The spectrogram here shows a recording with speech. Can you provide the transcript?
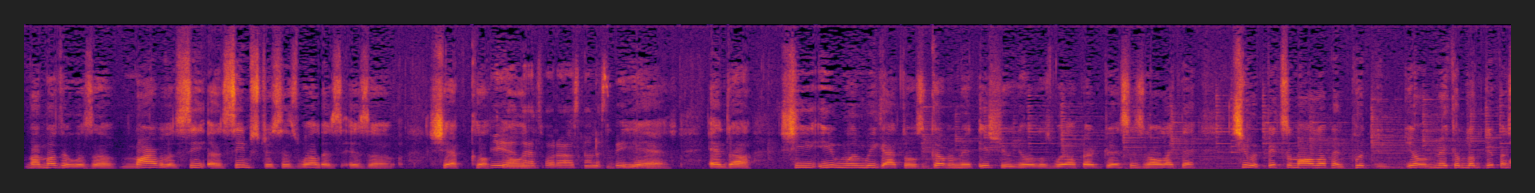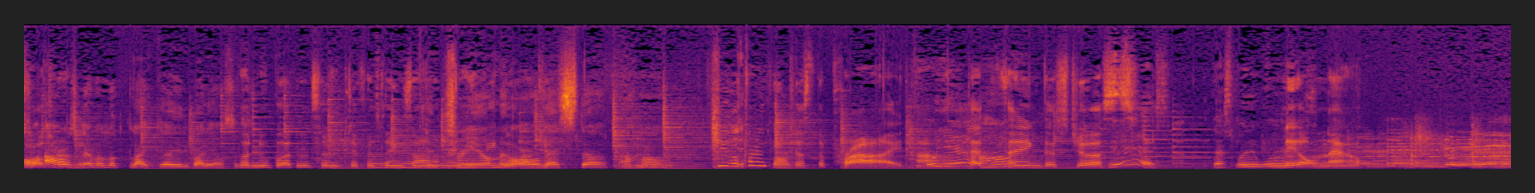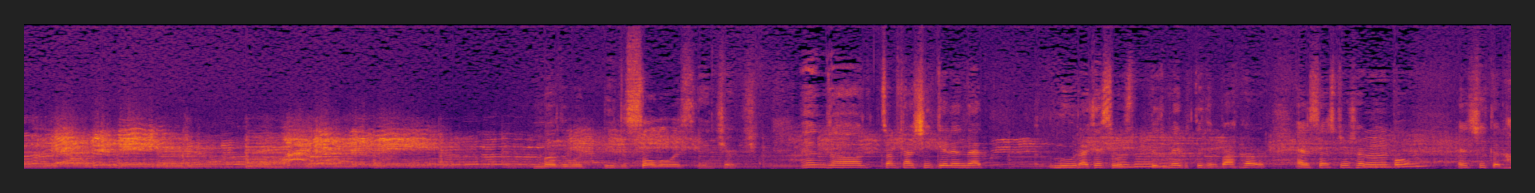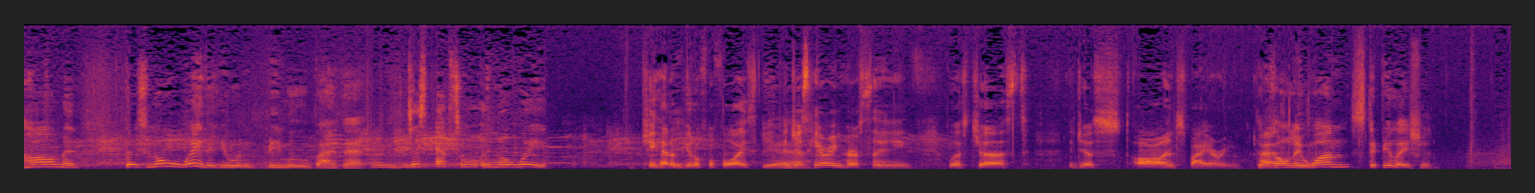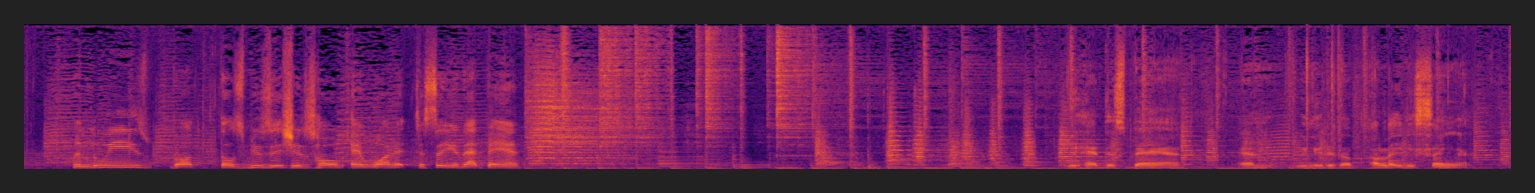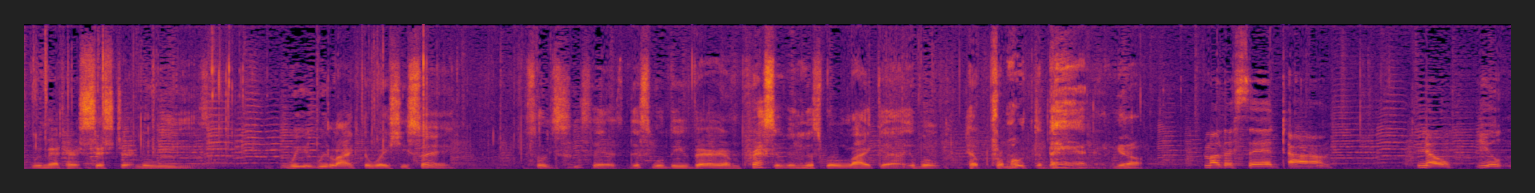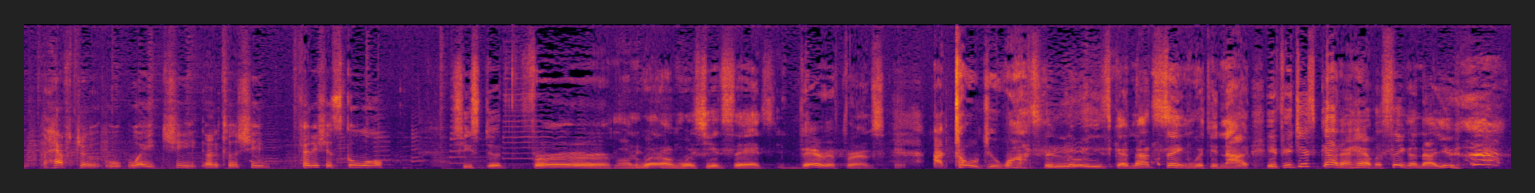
my mother was a marvelous se uh, seamstress as well as, as a chef cook. Yeah, you know, that's what I was going to speak on. Yes. And uh, she, even when we got those government issue, you know, those welfare dresses and all like that, she would fix them all up and put, you know, make them look different. So Alter. ours never looked like uh, anybody else's. Put new buttons and different things on and them. trim and all that stuff. Uh-huh. She was trying to just the pride, huh? Oh, yeah, That uh-huh. thing that's just Yes, that's what it was. nil now. Mother would be the soloist in church. And uh, sometimes she'd get in that mood. I guess it was mm-hmm. maybe thinking about her ancestors, her mm-hmm. people, and she could hum. And there's no way that you wouldn't be moved by that. Mm-hmm. Just absolutely no way. She had a beautiful voice, Yeah. and just hearing her sing was just, just awe-inspiring. There was I- only one stipulation. When Louise brought those musicians home and wanted to sing in that band. We had this band, and we needed a, a lady singer. We met her sister, Louise. We, we liked the way she sang. So she says, this will be very impressive, and this will like, uh, it will help promote the band, you know. Mother said, um, no, you'll have to wait she, until she finishes school. She stood firm on what, on what she had said, very firm. I told you once that Louise cannot sing with you. Now, if you just gotta have a singer, now you,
